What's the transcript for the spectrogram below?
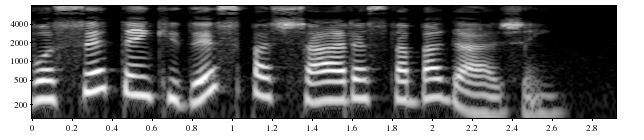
Você tem que despachar esta bagagem.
